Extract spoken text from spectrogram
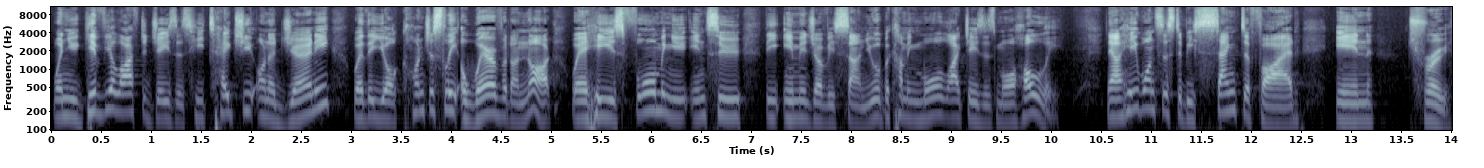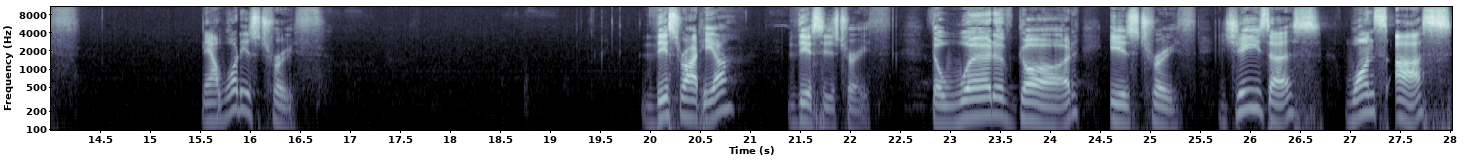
When you give your life to Jesus, He takes you on a journey, whether you're consciously aware of it or not, where He is forming you into the image of His Son. You are becoming more like Jesus, more holy. Now, He wants us to be sanctified in truth. Now, what is truth? This right here, this is truth. The Word of God is truth. Jesus wants us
